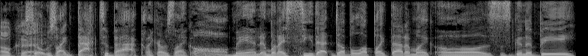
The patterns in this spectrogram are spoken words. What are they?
Okay. So it was like back to back. Like I was like, oh man. And when I see that double up like that, I'm like, oh, this is gonna be.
